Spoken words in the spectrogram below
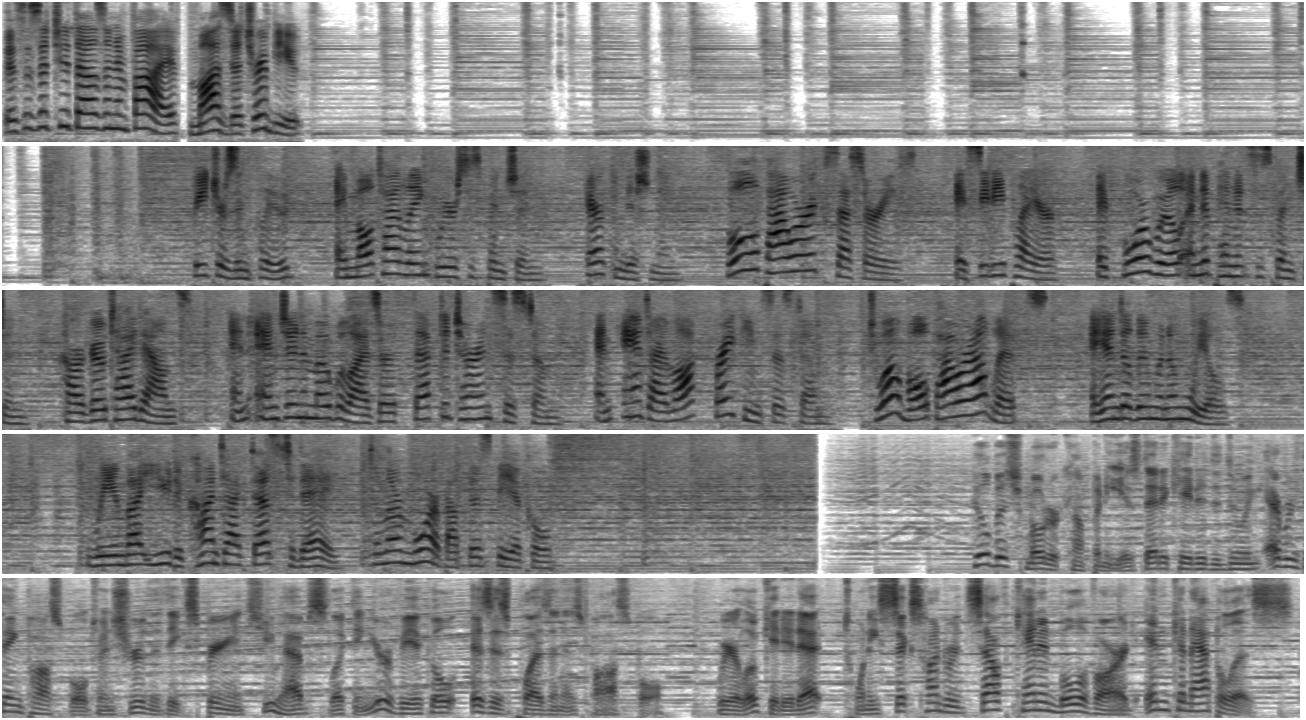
This is a 2005 Mazda Tribute. Features include a multi-link rear suspension, air conditioning, full power accessories, a CD player, a four-wheel independent suspension, cargo tie-downs, an engine immobilizer theft deterrent system, an anti-lock braking system, 12-volt power outlets, and aluminum wheels. We invite you to contact us today to learn more about this vehicle. Hilbish Motor Company is dedicated to doing everything possible to ensure that the experience you have selecting your vehicle is as pleasant as possible. We are located at 2600 South Cannon Boulevard in Kannapolis.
